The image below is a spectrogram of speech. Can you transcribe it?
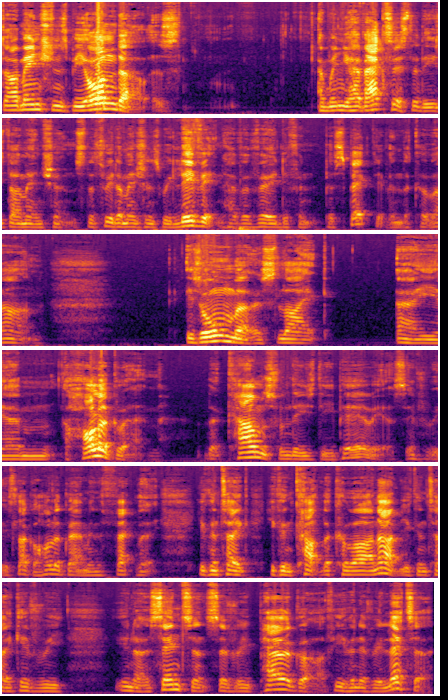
dimensions beyond ours. And when you have access to these dimensions, the three dimensions we live in have a very different perspective in the Quran is almost like a, um, a, hologram that comes from these deep areas. It's like a hologram in the fact that you can take, you can cut the Quran up, you can take every, you know, sentence, every paragraph, even every letter,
